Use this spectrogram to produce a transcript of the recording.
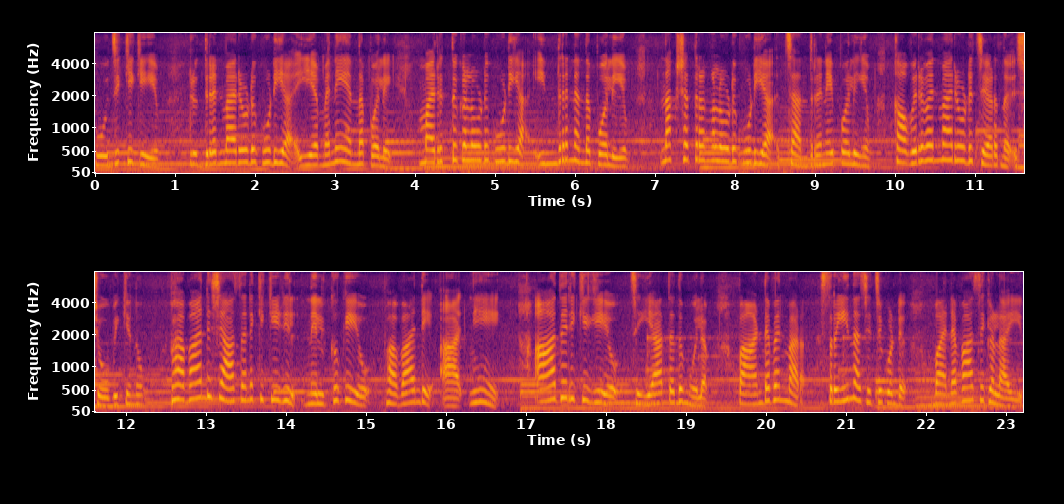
പൂജിക്കുകയും രുദ്രന്മാരോട് കൂടിയ യമനെ എന്ന പോലെ മരുത്തുകളോട് കൂടിയ ഇന്ദ്രൻ എന്ന പോലെയും നക്ഷത്രങ്ങളോട് കൂടിയ ചന്ദ്രനെ പോലെയും കൗരവന്മാരോട് ചേർന്ന് ശോഭിക്കുന്നു. ഭവാന്റെ ശാസനയ്ക്ക് കീഴിൽ നിൽക്കുകയോ ഭവാന്റെ ആജ്ഞയെ ആദരിക്കുകയോ ചെയ്യാത്തത് മൂലം പാണ്ഡവന്മാർ ശ്രീ നശിച്ചുകൊണ്ട് വനവാസികളായി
